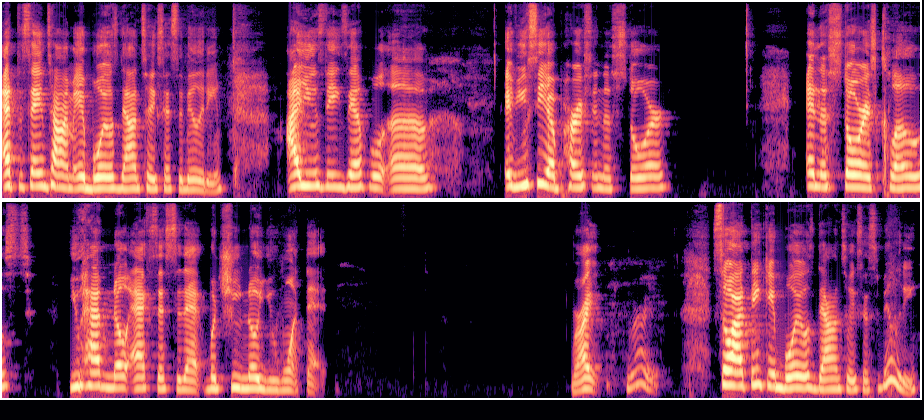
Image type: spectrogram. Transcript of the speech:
at the same time, it boils down to accessibility. I use the example of if you see a purse in the store and the store is closed, you have no access to that, but you know you want that. Right? Right. So I think it boils down to accessibility.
